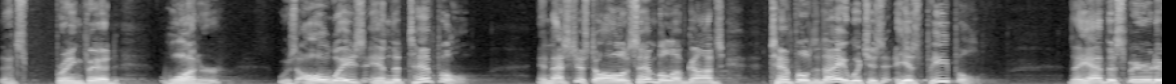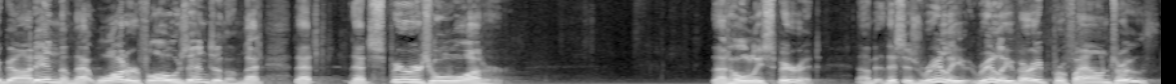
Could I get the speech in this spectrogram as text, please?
That spring fed water was always in the temple. And that's just all a symbol of God's temple today, which is His people. They have the Spirit of God in them. That water flows into them, that, that, that spiritual water, that Holy Spirit. Um, this is really, really very profound truth.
